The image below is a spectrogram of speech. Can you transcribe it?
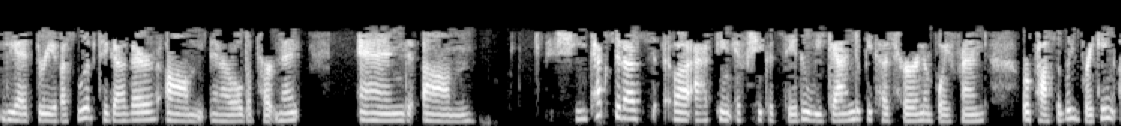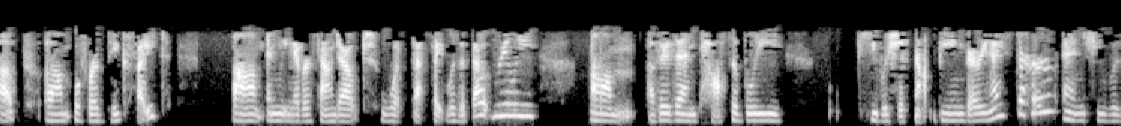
we had three of us live together um, in our old apartment, and um, she texted us uh, asking if she could stay the weekend because her and her boyfriend were possibly breaking up um, over a big fight. Um, and we never found out what that fight was about really, um, other than possibly he was just not being very nice to her and she was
